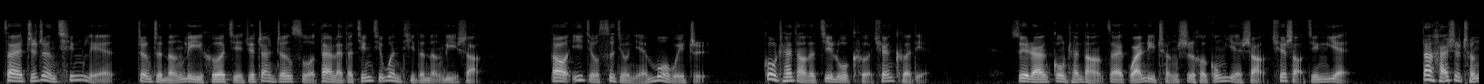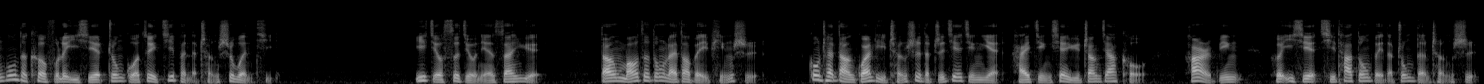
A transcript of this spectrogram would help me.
在执政清廉、政治能力和解决战争所带来的经济问题的能力上，到一九四九年末为止，共产党的记录可圈可点。虽然共产党在管理城市和工业上缺少经验，但还是成功的克服了一些中国最基本的城市问题。一九四九年三月，当毛泽东来到北平时，共产党管理城市的直接经验还仅限于张家口、哈尔滨。和一些其他东北的中等城市，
